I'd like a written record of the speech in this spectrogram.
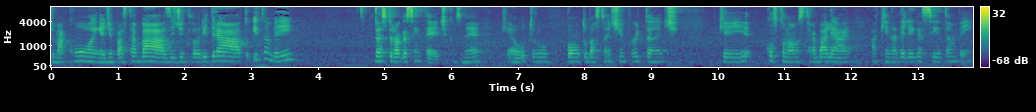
de maconha, de pasta base, de cloridrato e também das drogas sintéticas, né? Que é outro ponto bastante importante que costumamos trabalhar aqui na delegacia também.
